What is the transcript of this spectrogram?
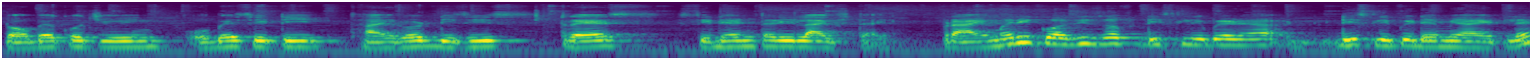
tobacco chewing obesity, thyroid disease stress, sedentary lifestyle. Primary causes of dyslipidemia dyslipidemia એટલે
